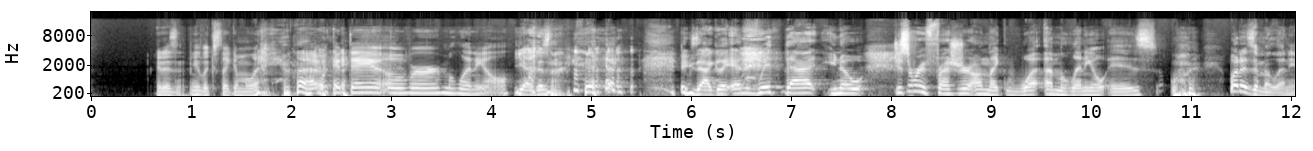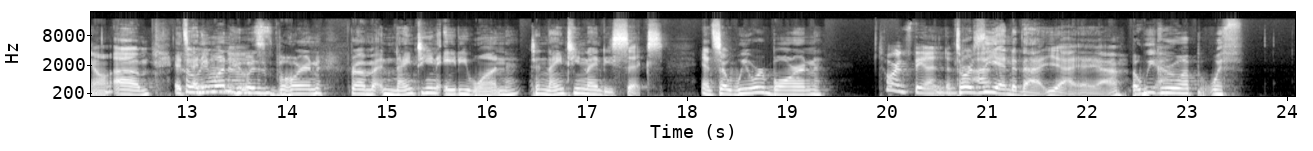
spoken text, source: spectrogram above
it doesn't, he looks like a millennial. like a day over millennial. Yeah, doesn't exactly. And with that, you know, just a refresher on like what a millennial is. what is a millennial? Um, it's Who anyone who was born from 1981 to 1996. And so we were born Towards the end of towards that. the end of that. Yeah, yeah, yeah. But we Yeah. grew up with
